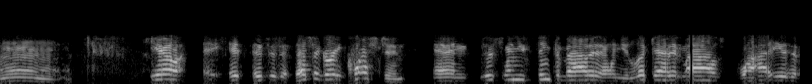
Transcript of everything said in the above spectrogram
Mm. You know, it, it, it's that's a great question. And just when you think about it and when you look at it, Myles, why is it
